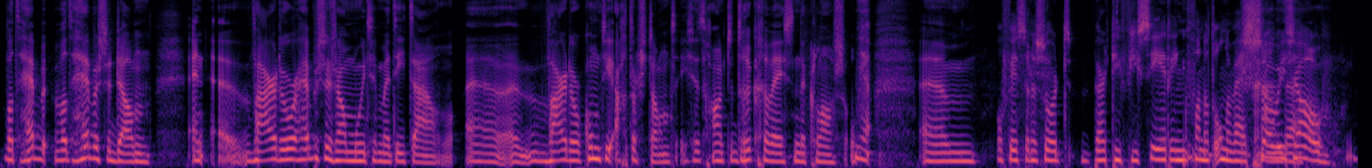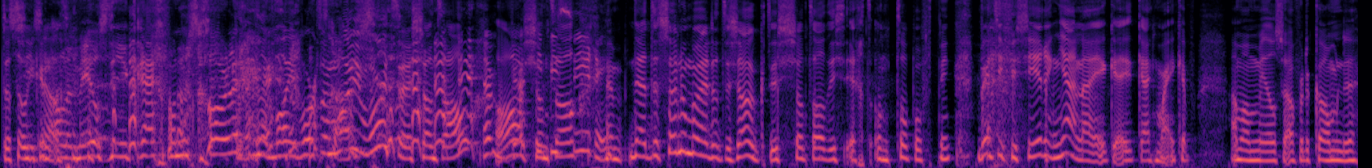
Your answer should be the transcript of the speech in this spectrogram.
Wat hebben, wat hebben ze dan? En waardoor hebben ze zo'n moeite met die taal? Waardoor komt die achterstand? Is het gewoon te druk geweest in de klas? Of, Ja. ehm, Of is er een soort bertificering van het onderwijs gaande? Sowieso. Dat zie ik in alle mails die je krijgt van de scholen. Een mooie woord Wat een mooie woord, eh, Chantal. Oh, Chantal. En, nou, dat, zo noemen wij dat dus ook. Dus Chantal die is echt on top of thing. Bertificering, ja, nou, ik, ik- kijk maar, ik heb allemaal mails over de komende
